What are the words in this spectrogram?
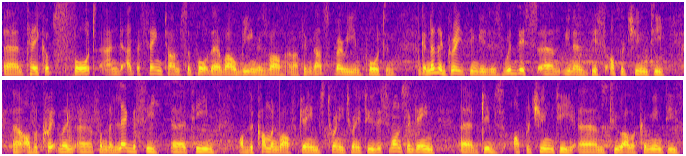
um, take up sport, and at the same time support their well-being as well. And I think that's very important. Another great thing is, is with this, um, you know, this opportunity uh, of equipment uh, from the legacy uh, team of the Commonwealth Games 2022. This once again uh, gives opportunity um, to our communities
